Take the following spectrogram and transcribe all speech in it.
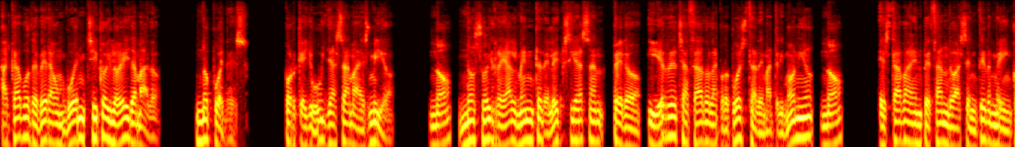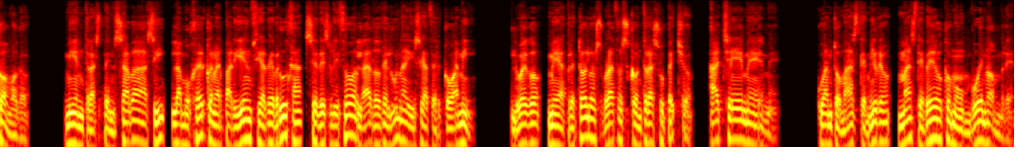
Acabo de ver a un buen chico y lo he llamado. No puedes. Porque Yuya-sama es mío. No, no soy realmente de Lexia-san, pero, ¿y he rechazado la propuesta de matrimonio, no? Estaba empezando a sentirme incómodo. Mientras pensaba así, la mujer con apariencia de bruja se deslizó al lado de Luna y se acercó a mí. Luego, me apretó los brazos contra su pecho. HMM. Cuanto más te miro, más te veo como un buen hombre.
